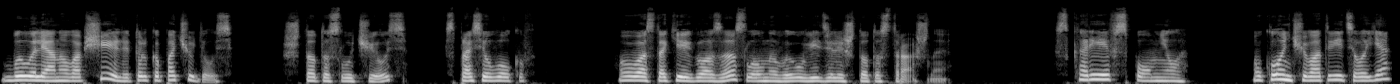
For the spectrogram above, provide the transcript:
Было ли оно вообще или только почудилось? «Что-то случилось?» — спросил Волков. «У вас такие глаза, словно вы увидели что-то страшное». «Скорее вспомнила», — уклончиво ответила я,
